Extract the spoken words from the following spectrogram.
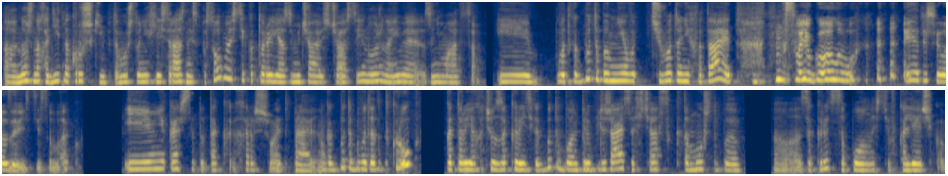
а, нужно ходить на кружки, потому что у них есть разные способности, которые я замечаю сейчас, и нужно ими заниматься. И вот как будто бы мне вот чего-то не хватает на свою голову, я решила завести собаку. И мне кажется, это так хорошо, это правильно. Как будто бы вот этот круг, который я хочу закрыть, как будто бы он приближается сейчас к тому, чтобы э, закрыться полностью в колечко.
